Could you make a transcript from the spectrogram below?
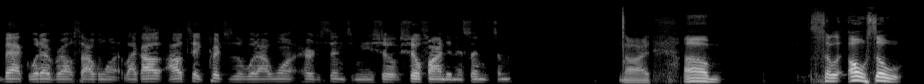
back whatever else I want. Like I'll I'll take pictures of what I want her to send to me, and she'll she'll find it and send it to me. All right. Um. So oh, so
